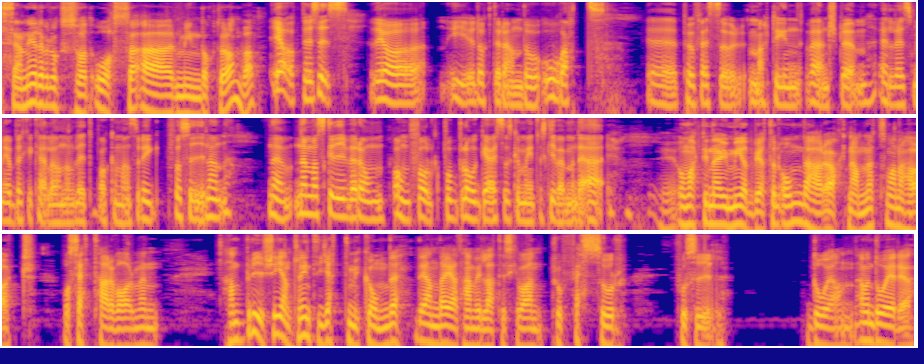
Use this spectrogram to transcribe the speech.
Sen är det väl också så att Åsa är min doktorand va? Ja, precis. Jag är ju doktorand och åt professor Martin Wernström, eller som jag brukar kalla honom lite bakom hans rygg, fossilen. När, när man skriver om, om folk på bloggar så ska man inte skriva men det är. Eh, Och Martin är ju medveten om det här öknamnet som han har hört och sett här var, men han bryr sig egentligen inte jättemycket om det. Det enda är att han vill att det ska vara en professor fossil. Då är, han, ja, men då är, det,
